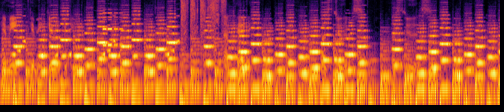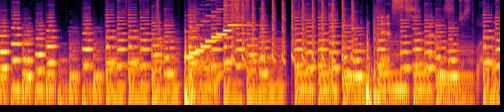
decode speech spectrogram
Gimme, gimme, gimme, gimme, gimme. Okay. Let's do this. Let's do this. Boom. Miss. That's just lovely.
